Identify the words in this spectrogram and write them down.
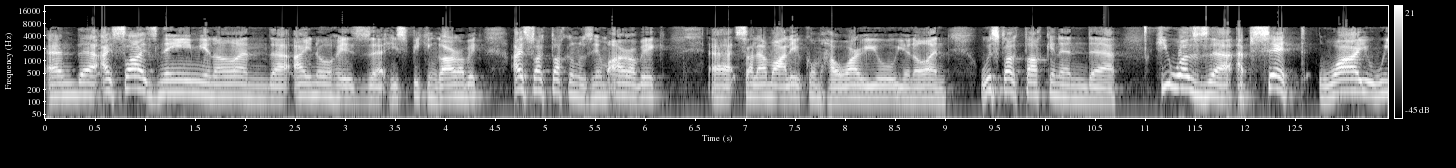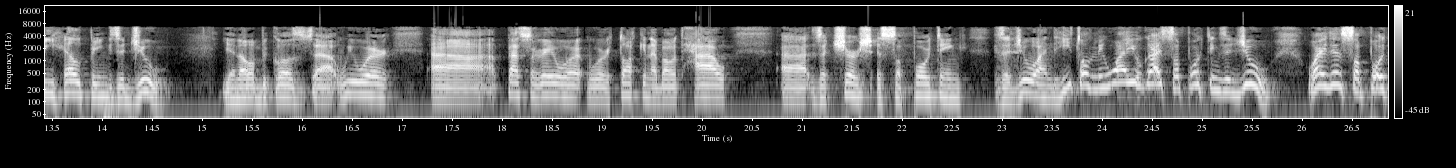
And uh, I saw his name, you know, and uh, I know his, uh, he's speaking Arabic. I start talking with him Arabic. Uh, alaikum, how are you, you know, and we start talking and uh, he was uh, upset why we helping the Jew you know, because we were, Pastor Ray were, were talking about how uh, the church is supporting the Jew, and he told me, why you guys supporting the Jew? Why didn't support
